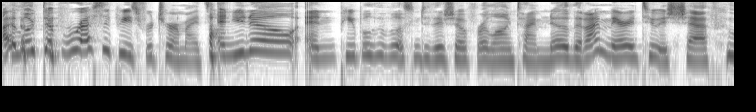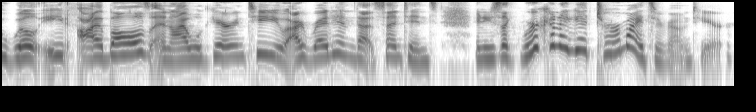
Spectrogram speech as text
I looked up recipes for termites, and you know, and people who've listened to the show for a long time know that I'm married to a chef who will eat eyeballs, and I will guarantee you, I read him that sentence, and he's like, "Where can I get termites around here?"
